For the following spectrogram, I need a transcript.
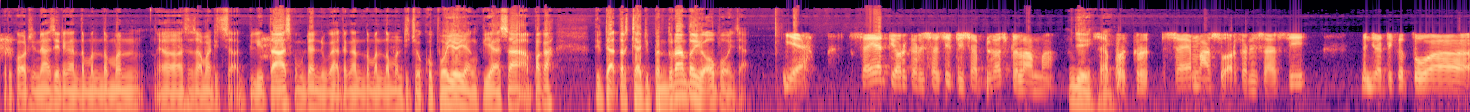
berkoordinasi dengan teman-teman eh, sesama disabilitas, kemudian juga dengan teman-teman di Jogoboyo yang biasa. Apakah tidak terjadi benturan atau ya apa, Cak? Ya, saya di organisasi disabilitas sudah lama. Iya, saya iya. berger- saya masuk organisasi menjadi ketua.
